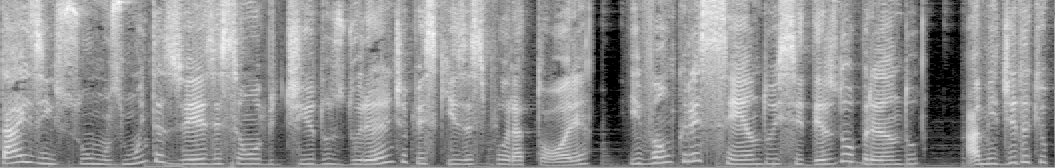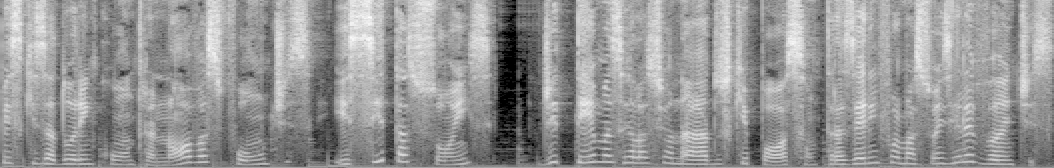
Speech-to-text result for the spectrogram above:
Tais insumos muitas vezes são obtidos durante a pesquisa exploratória e vão crescendo e se desdobrando à medida que o pesquisador encontra novas fontes e citações de temas relacionados que possam trazer informações relevantes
